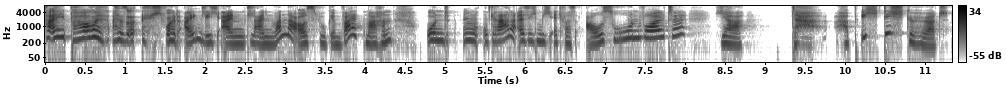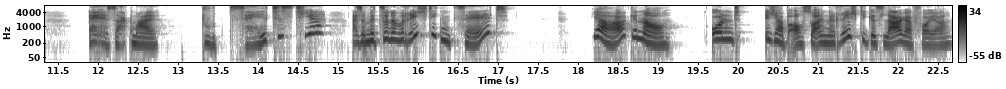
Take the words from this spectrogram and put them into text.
Hi Paul, also ich wollte eigentlich einen kleinen Wanderausflug im Wald machen und mh, gerade als ich mich etwas ausruhen wollte, ja, da hab ich dich gehört. Äh, sag mal, du zeltest hier? Also mit so einem richtigen Zelt? Ja, genau. Und ich habe auch so ein richtiges Lagerfeuer.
